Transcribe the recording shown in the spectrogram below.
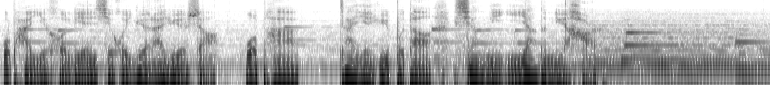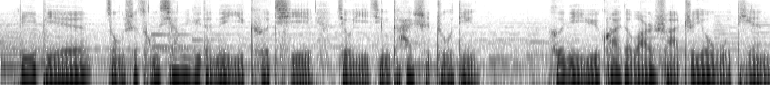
我怕以后联系会越来越少，我怕再也遇不到像你一样的女孩。离别总是从相遇的那一刻起就已经开始注定。和你愉快的玩耍只有五天，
